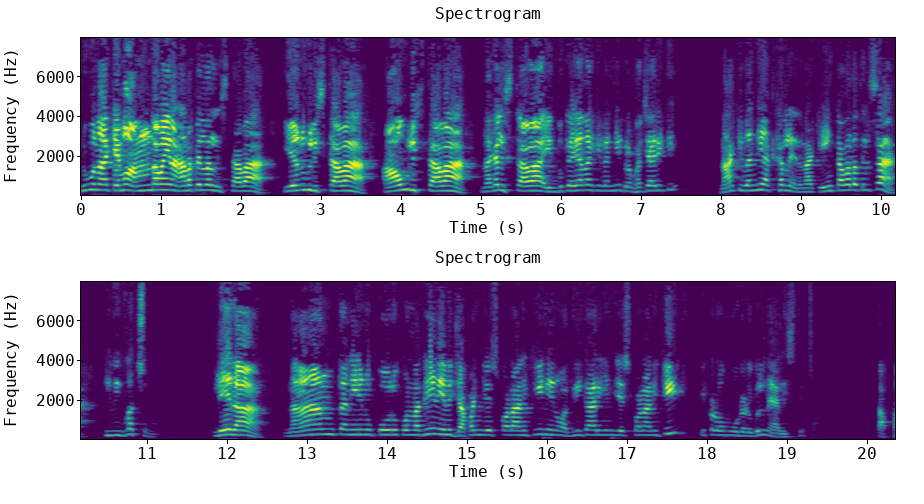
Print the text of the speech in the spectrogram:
నువ్వు నాకేమో అందమైన ఆడపిల్లలు ఇస్తావా? ఏనుగులు ఇస్తావా ఆవులు ఇస్తావా నగలు ఇస్తావా ఎందుకయ్యా నాకు ఇవన్నీ బ్రహ్మచారికి? నాకు ఇవన్నీ అక్కర్లేదు. నాకేం కావాలో తెలుసా? ఇవి ఇవ్వచ్చు నువ్వు. లేదా నా అంత నేను కోరుకున్నది నేను జపం చేసుకోవడానికి నేను అగ్నికార్యం చేసుకోవడానికి ఇక్కడ ఓ మూడు అడుగులు నేలిస్తే చాలు. తప్ప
